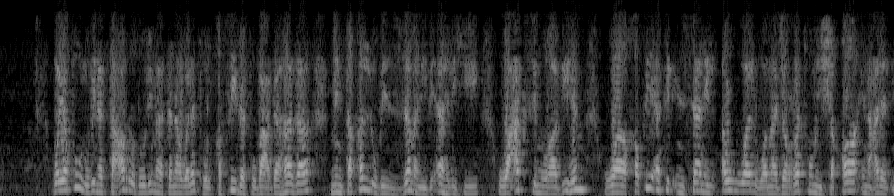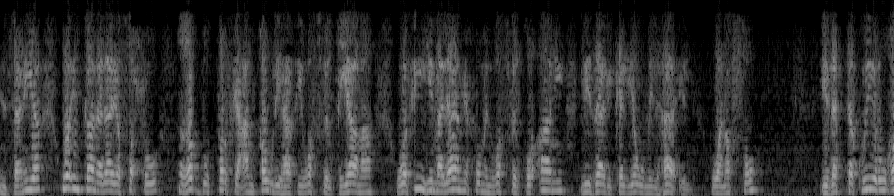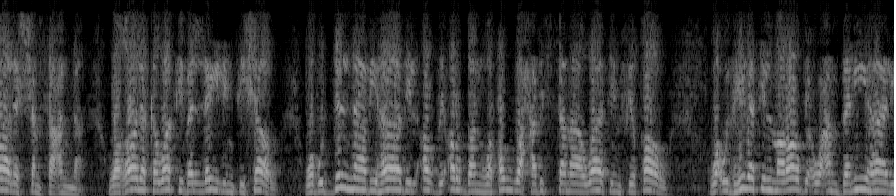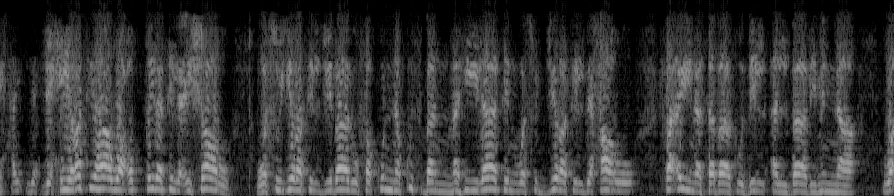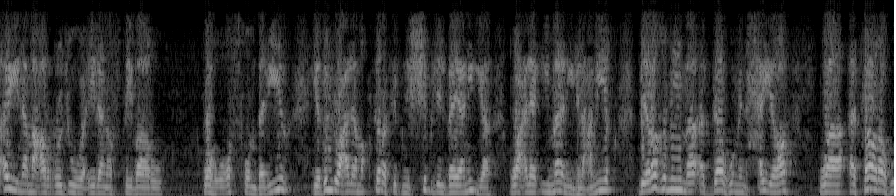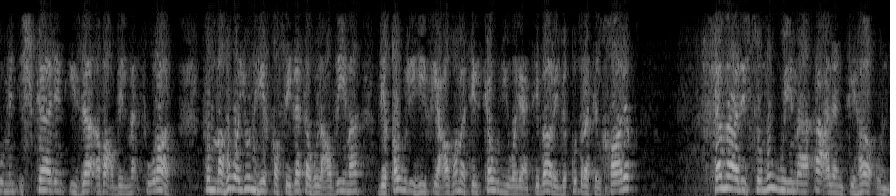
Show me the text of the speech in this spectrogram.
ويطول بنا التعرض لما تناولته القصيدة بعد هذا من تقلب الزمن بأهله وعكس مرادهم وخطيئة الإنسان الأول وما جرته من شقاء على الإنسانية وإن كان لا يصح غض الطرف عن قولها في وصف القيامة وفيه ملامح من وصف القرآن لذلك اليوم الهائل. ونصه إذا التكوير غال الشمس عنا وغال كواكب الليل انتشار وبدلنا بهذه الأرض أرضا وطوح بالسماوات انفطار وأذهلت المراضع عن بنيها لحيرتها وعطلت العشار وسيرت الجبال فكن كثبا مهيلات وسجرت البحار فأين ثبات ذي الألباب منا؟ وأين مع الرجوع لنا اصطبار وهو وصف بليغ يدل على مقدرة ابن الشبل البيانية وعلى إيمانه العميق برغم ما أبداه من حيرة وأثاره من إشكال إزاء بعض المأثورات. ثم هو ينهي قصيدته العظيمة بقوله في عظمة الكون والاعتبار بقدرة الخالق فما لسمو ما أعلى انتهاء.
